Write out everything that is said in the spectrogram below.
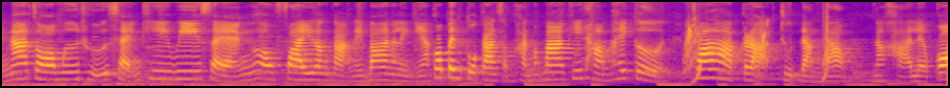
งหน้าจอมือถือ แสงทีวี แสงไฟต่างๆ ในบ้านอะไรเงี้ยก็เป็นตัวการสำคัญมากๆที่ทำให้เกิดฝ้ากระจุดด่างดำ นะคะ แล้วก็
